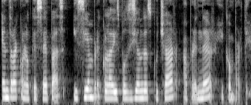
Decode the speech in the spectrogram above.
entra con lo que sepas y siempre con la disposición de escuchar, aprender y compartir.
